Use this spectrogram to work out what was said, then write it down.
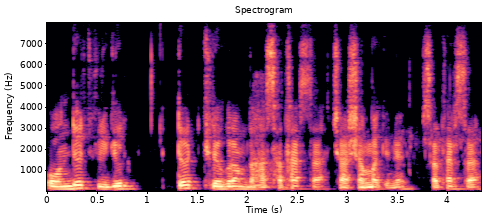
14,4 kilogram daha satarsa çarşamba günü satarsa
